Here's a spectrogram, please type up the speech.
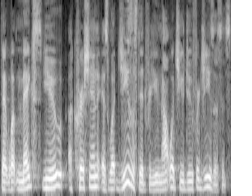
That what makes you a Christian is what Jesus did for you, not what you do for Jesus. It's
